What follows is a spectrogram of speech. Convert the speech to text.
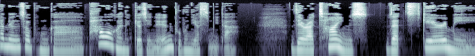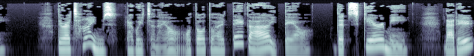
따뜻하면서 뭔가 파워가 느껴지는 부분이었습니다. There are times that scare me. There are times 라고 했잖아요. 어떠어떠할 때가 있대요. That scare me. 나를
